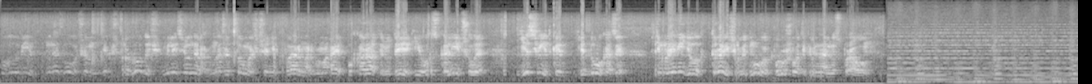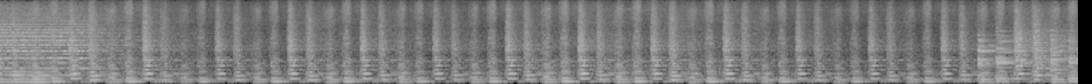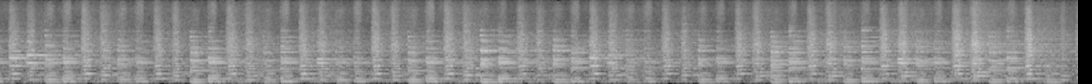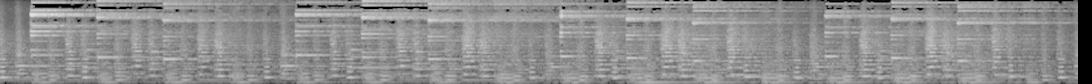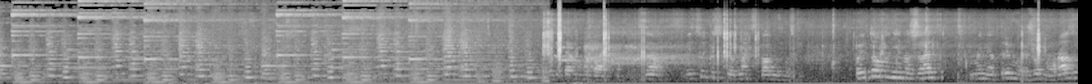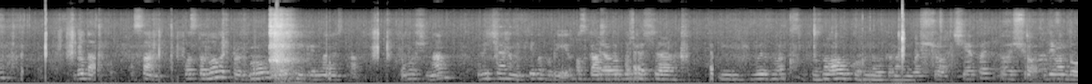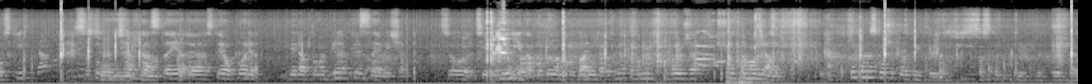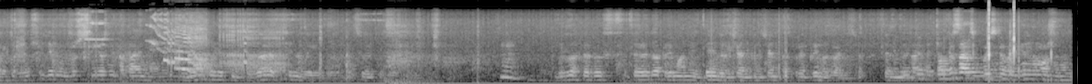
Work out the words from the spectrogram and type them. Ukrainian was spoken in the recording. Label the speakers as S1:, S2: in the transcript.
S1: по голові не злочин. Якщо родич міліціонер на Житомирщині фермер вимагає покарати людей, які його скалічили. Є свідки, є докази. Втім, райвідділок тричі відмовив порушувати кримінальну справу.
S2: Складу злочину. Повідомлення, на жаль, ми не отримали жодного разу додатку, а саме постанови про відмову порушення кримінальної справи. Тому що нам, звичайно, необхідно буде її
S3: Я вибачаюся, ви зна- взнавали кого на виконанні?
S2: Що Чепель, що Лівандовський, заступниченка е, стояв поряд біля автомобіля Крисевича. Цього цієї людини, яка побила мого батька. Розумієте, вони між собою вже щось домовлялися.
S3: Хто не нас може вийти со заступників відповідальників? Тому що є ну, дуже серйозні питання.
S4: Я поясню, що зараз всі на виїзді працюють тут. Будь ласка, середа прийманий день до начальника, начальника прийме з радістю. Це не питання.
S3: То ви зараз пояснили, він не може нам.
